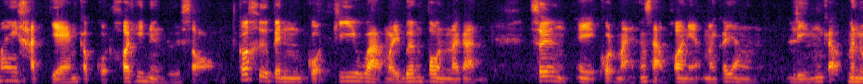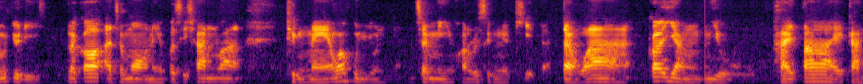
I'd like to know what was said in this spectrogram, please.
ไม่ขัดแย้งกับกฎข้อที่หนึ่งหรือสองก็คือเป็นกฎที่วางไว้เบื้องต้นแล้วกัน ซึ่งกฎหมายทั้งสามข้อเนี่ยมันก็ยัง ลิงก์กับมนุษย์อยู่ดี แล้วก็อาจจะมองในโพสิชันว่า ถึงแม้ว่าหุ่นยนต์จะมีความรู้สึกนึกคิด แต่ว่าก็ยังอยู่ภายใต้การ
